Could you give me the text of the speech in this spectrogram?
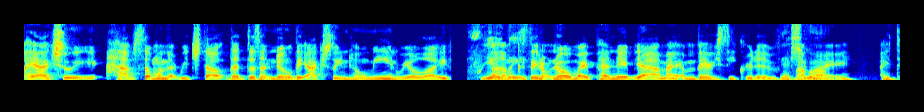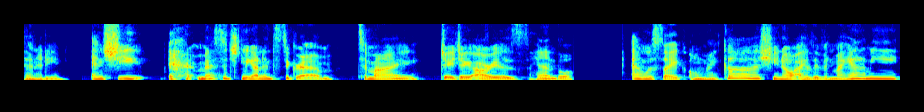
I actually have someone that reached out that doesn't know they actually know me in real life. Um, really? Because they don't know my pen name. Yeah, my, I'm very secretive Yes, about my identity. And she messaged me on Instagram to my JJ Arias handle and was like, oh my gosh, you know, I live in Miami.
